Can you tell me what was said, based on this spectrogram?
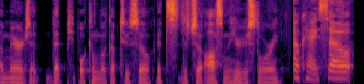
a marriage that that people can look up to. So it's it's just awesome to hear your story. Okay, so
